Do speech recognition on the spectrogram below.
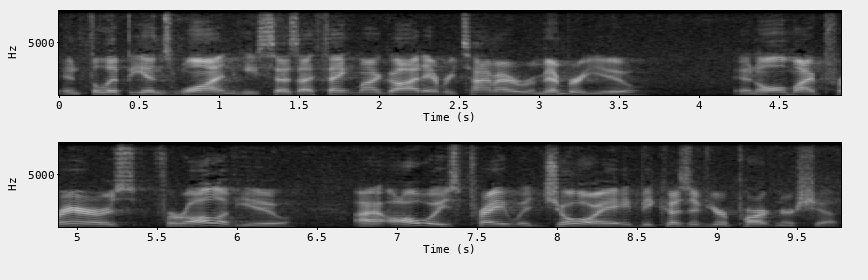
In Philippians 1, he says, I thank my God every time I remember you. and all my prayers for all of you, I always pray with joy because of your partnership.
